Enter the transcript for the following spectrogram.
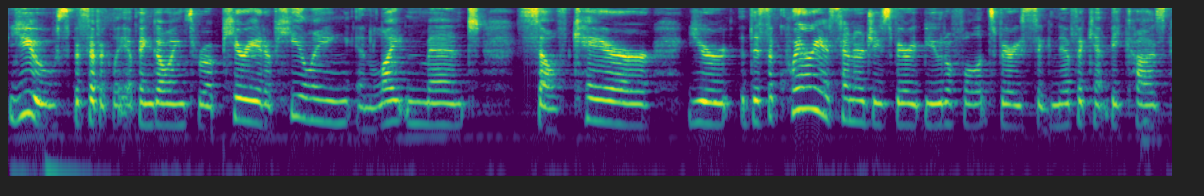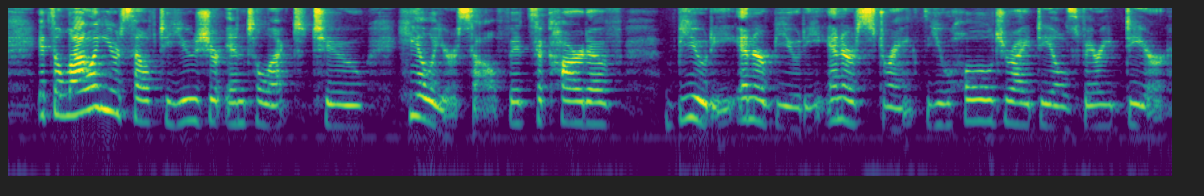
you specifically have been going through a period of healing, enlightenment, self-care. Your this Aquarius energy is very beautiful. It's very significant because it's allowing yourself to use your intellect to heal yourself. It's a card of beauty, inner beauty, inner strength. You hold your ideals very dear.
